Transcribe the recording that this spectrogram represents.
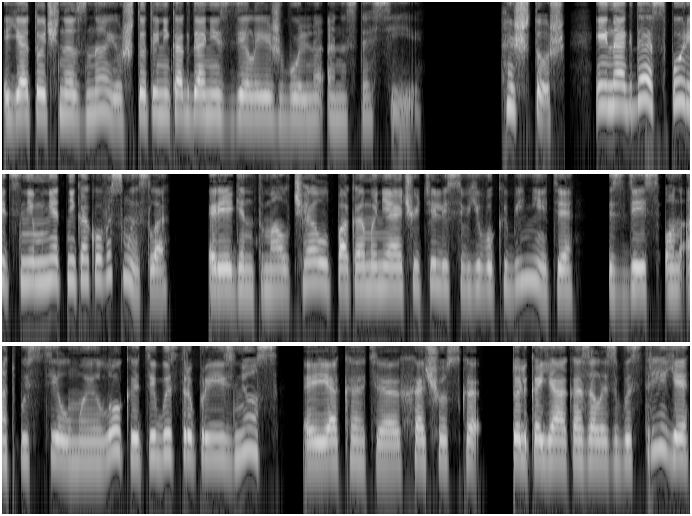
я точно знаю, что ты никогда не сделаешь больно Анастасии. Что ж, иногда спорить с ним нет никакого смысла. Регент молчал, пока мы не очутились в его кабинете. Здесь он отпустил мой локоть и быстро произнес «Я, Катя, хочу ска...» Только я оказалась быстрее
